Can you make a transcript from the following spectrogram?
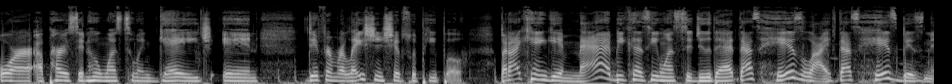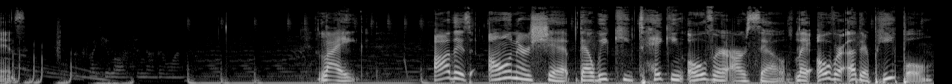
or a person who wants to engage in different relationships with people. But I can't get mad because he wants to do that. That's his life. That's his business. Like, all this ownership that we keep taking over ourselves, like over other people.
